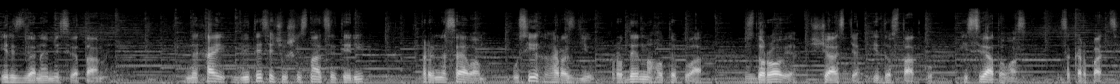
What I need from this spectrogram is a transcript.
і різдвяними святами. Нехай 2016 рік принесе вам усіх гараздів, родинного тепла, здоров'я, щастя і достатку. І свято вас, закарпатці!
